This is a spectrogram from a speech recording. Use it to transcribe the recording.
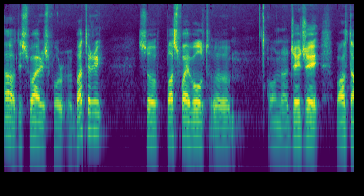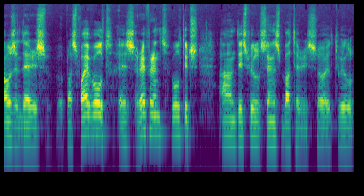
Oh this wire is for battery. So plus 5 volt uh, on uh, JJ 1000 there is plus 5 volt as reference voltage and this will sense battery so it will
